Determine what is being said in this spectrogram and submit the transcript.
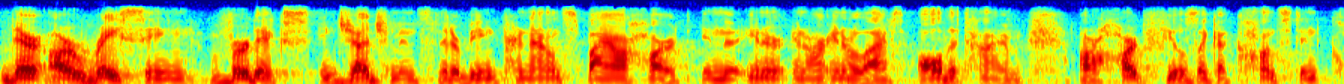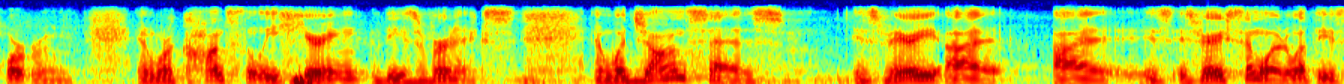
there are racing verdicts and judgments that are being pronounced by our heart in, the inner, in our inner lives all the time. Our heart feels like a constant courtroom, and we're constantly hearing these verdicts. And what John says is very, uh, uh, is, is very similar to what these,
